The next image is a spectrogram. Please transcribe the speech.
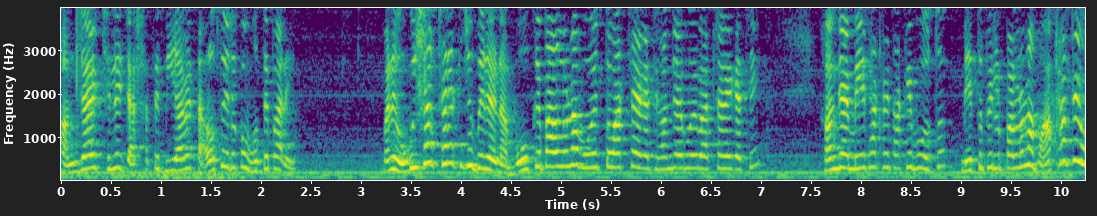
সঞ্জয়ের ছেলে যার সাথে বিয়ে হবে, তারও তো এরকম হতে পারে। মানে অভিশাপ ছাড়া কিছু বেরোয় না। বউকে পারল না, বউয়ের তো বাচ্চা হয়ে গেছে সঞ্জয় বউয়ের বাচ্চা হয়ে গেছে। সঞ্জয় মেয়ে থাকলে তাকে বলতো, মেয়ে তো পেলে পারল না, মাথাতেও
